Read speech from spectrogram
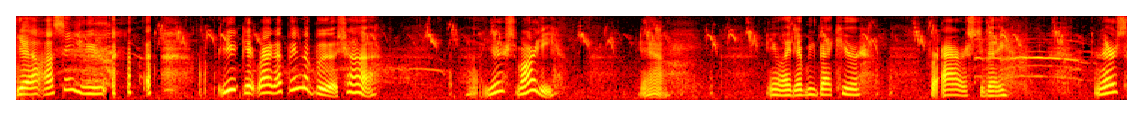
Yeah, I see you. you get right up in the bush, huh? Uh, you're smarty. Yeah. Anyway, they'll be back here for hours today. And there's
